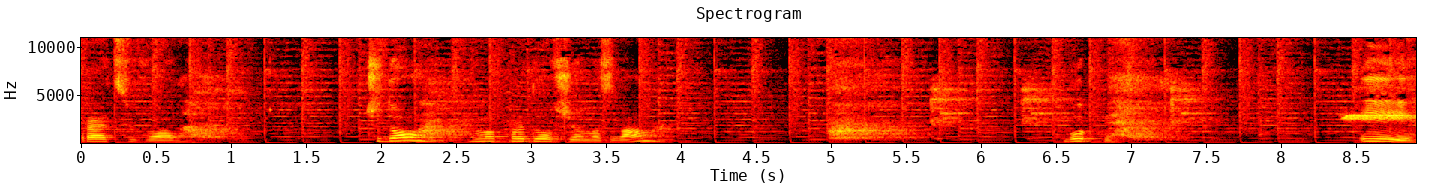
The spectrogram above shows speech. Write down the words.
працювала. Чудово, ми продовжуємо з вами. Бурпі. І.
